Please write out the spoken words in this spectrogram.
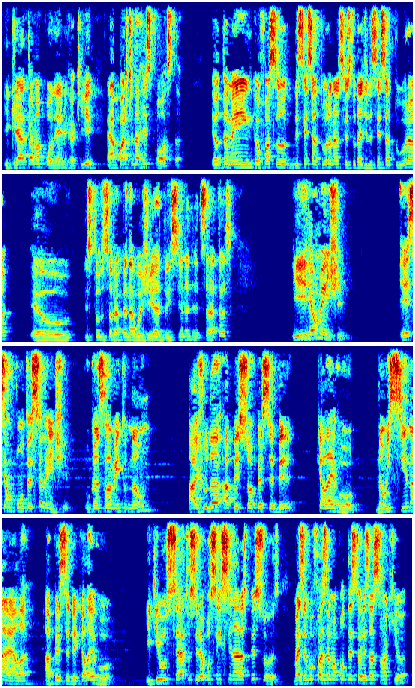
e criar até uma polêmica aqui, é a parte da resposta. Eu também, eu faço licenciatura, né? Sou estudante de licenciatura, eu estudo sobre a pedagogia do ensino, etc. E realmente, esse é um ponto excelente. O cancelamento não ajuda a pessoa a perceber que ela errou, não ensina ela a perceber que ela errou. E que o certo seria você ensinar as pessoas. Mas eu vou fazer uma contextualização aqui, ó.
